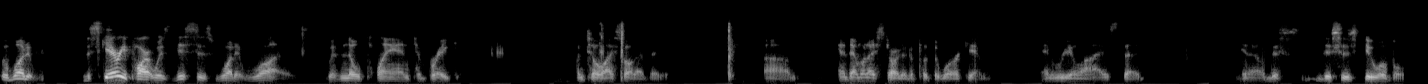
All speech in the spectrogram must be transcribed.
what it, the scary part was. This is what it was with no plan to break it until I saw that video. Um, and then when I started to put the work in and realized that, you know, this this is doable.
